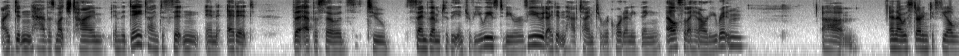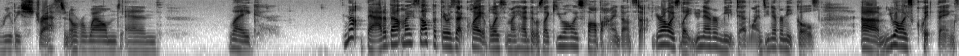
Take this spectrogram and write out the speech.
I didn't have as much time in the daytime to sit and, and edit the episodes to send them to the interviewees to be reviewed. I didn't have time to record anything else that I had already written. Um, and I was starting to feel really stressed and overwhelmed and like not bad about myself, but there was that quiet voice in my head that was like, you always fall behind on stuff. You're always late. You never meet deadlines. You never meet goals. Um, you always quit things.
